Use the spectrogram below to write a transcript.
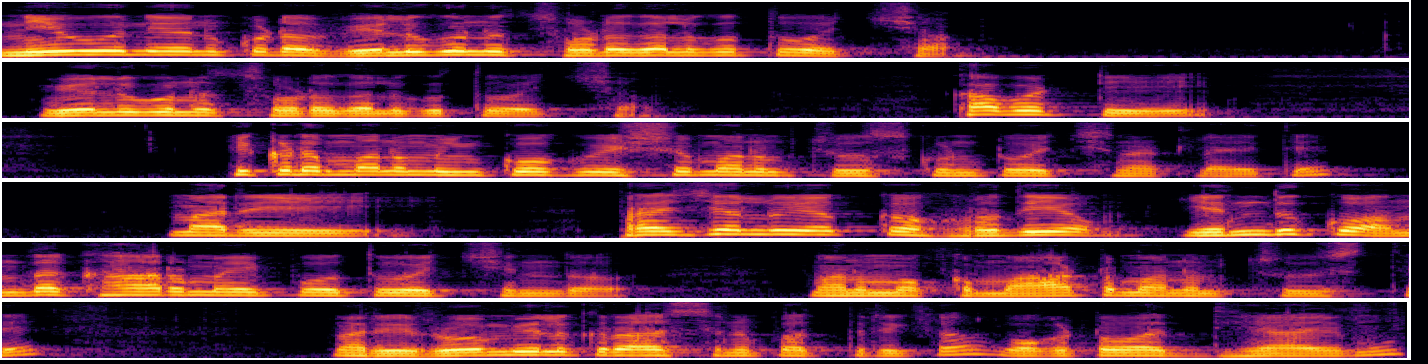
నీవు నేను కూడా వెలుగును చూడగలుగుతూ వచ్చాం. వెలుగును చూడగలుగుతూ వచ్చాం. కాబట్టి ఇక్కడ మనం ఇంకొక విషయం మనం చూసుకుంటూ వచ్చినట్లయితే మరి ప్రజల యొక్క హృదయం ఎందుకు అంధకారమైపోతూ వచ్చిందో మనం ఒక మాట మనం చూస్తే మరి రోమిలకు రాసిన పత్రిక ఒకటో అధ్యాయము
